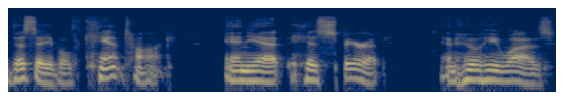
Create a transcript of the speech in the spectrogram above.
disabled, can't talk, and yet his spirit and who he was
